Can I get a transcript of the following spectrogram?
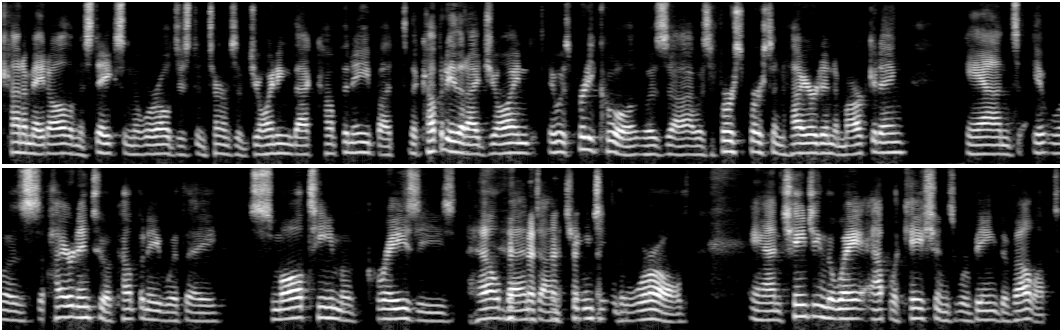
kind of made all the mistakes in the world just in terms of joining that company. But the company that I joined, it was pretty cool. It was uh, I was the first person hired into marketing, and it was hired into a company with a small team of crazies hell bent on changing the world and changing the way applications were being developed.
